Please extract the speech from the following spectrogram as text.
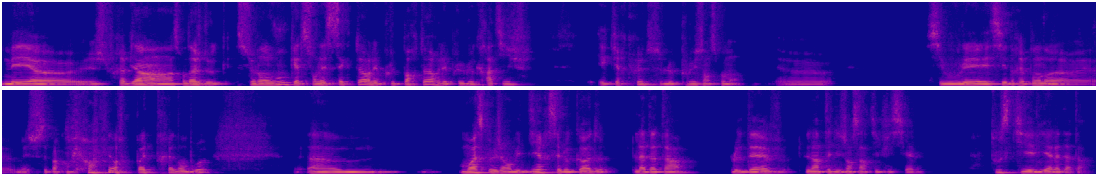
mais euh, je ferais bien un sondage de, selon vous, quels sont les secteurs les plus porteurs, les plus lucratifs et qui recrutent le plus en ce moment? Euh, si vous voulez essayer de répondre, euh, mais je ne sais pas combien on ne va pas être très nombreux. moi, ce que j'ai envie de dire, c'est le code, la data, le dev, l'intelligence artificielle, tout ce qui est lié à la data.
